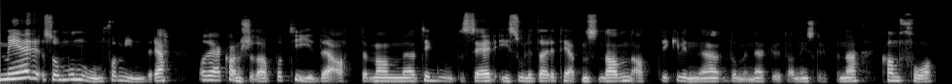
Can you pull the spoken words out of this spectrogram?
mer, så må noen få mindre. Og det er kanskje da på tide at man eh, tilgodeser i solidaritetens navn at de kvinnedominerte utdanningsgruppene kan få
